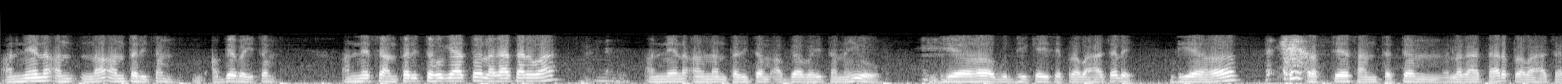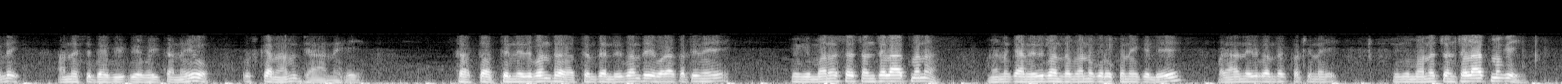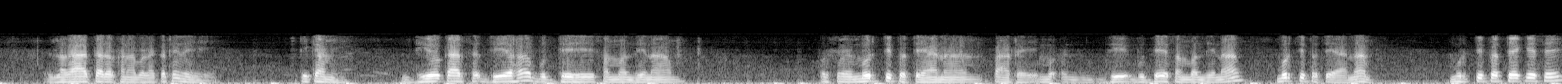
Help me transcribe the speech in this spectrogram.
अन्य न अंतरितम अव्यवहितम। अन्य से अंतरित हो गया तो लगातार हुआ? अन्य अनंतरितम अव्यवहित नहीं हो। ध्येय बुद्धि कैसे प्रवाह चले। ध्येय प्रत्यय शांतत्यम लगातार प्रवाह चले। अन्य से व्यवहित नहीं हो उसका नाम ध्यान है। अत्यंत निर्बंध अत्यंत निर्बंध है बड़ा कठिन है। क्योंकि मन से चंचलात्मा न मन का निर्बंध मन को रोकने के लिए बड़ा निर्बंध कठिन है। क्योंकि मन चंचलात्मक है, लगातार रखना बड़ा कठिन है। टीका में। धियो का अर्थ बुद्धे है संबंधी नाम। उसमें मूर्ति प्रत्यय नाम पाठ है बुद्धे संबंधी नाम मूर्ति प्रत्यय नाम मूर्ति प्रत्यय कैसे?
